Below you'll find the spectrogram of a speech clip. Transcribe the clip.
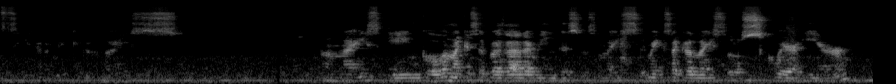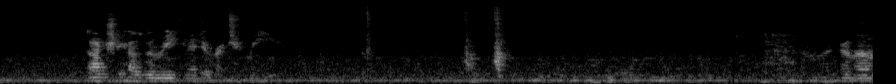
See, you gotta make it a nice, a nice angle. And like I said, by that I mean this is nice. It makes like a nice little square here. Actually has been making a difference for me. We're gonna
